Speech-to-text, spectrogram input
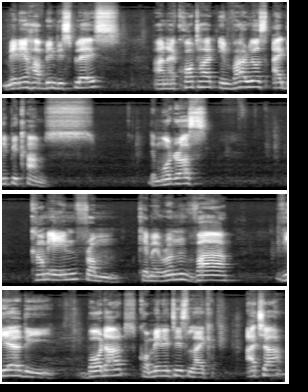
Many have been displaced and are quartered in various IDP camps. The murderers come in from Cameroon via, via the bordered communities like Acha,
